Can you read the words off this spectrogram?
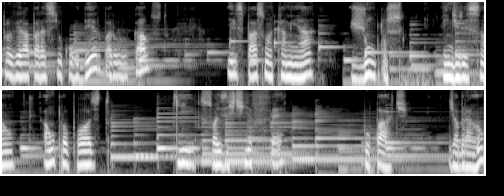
proverá para si o cordeiro para o holocausto, eles passam a caminhar juntos em direção a um propósito que só existia fé por parte de Abraão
